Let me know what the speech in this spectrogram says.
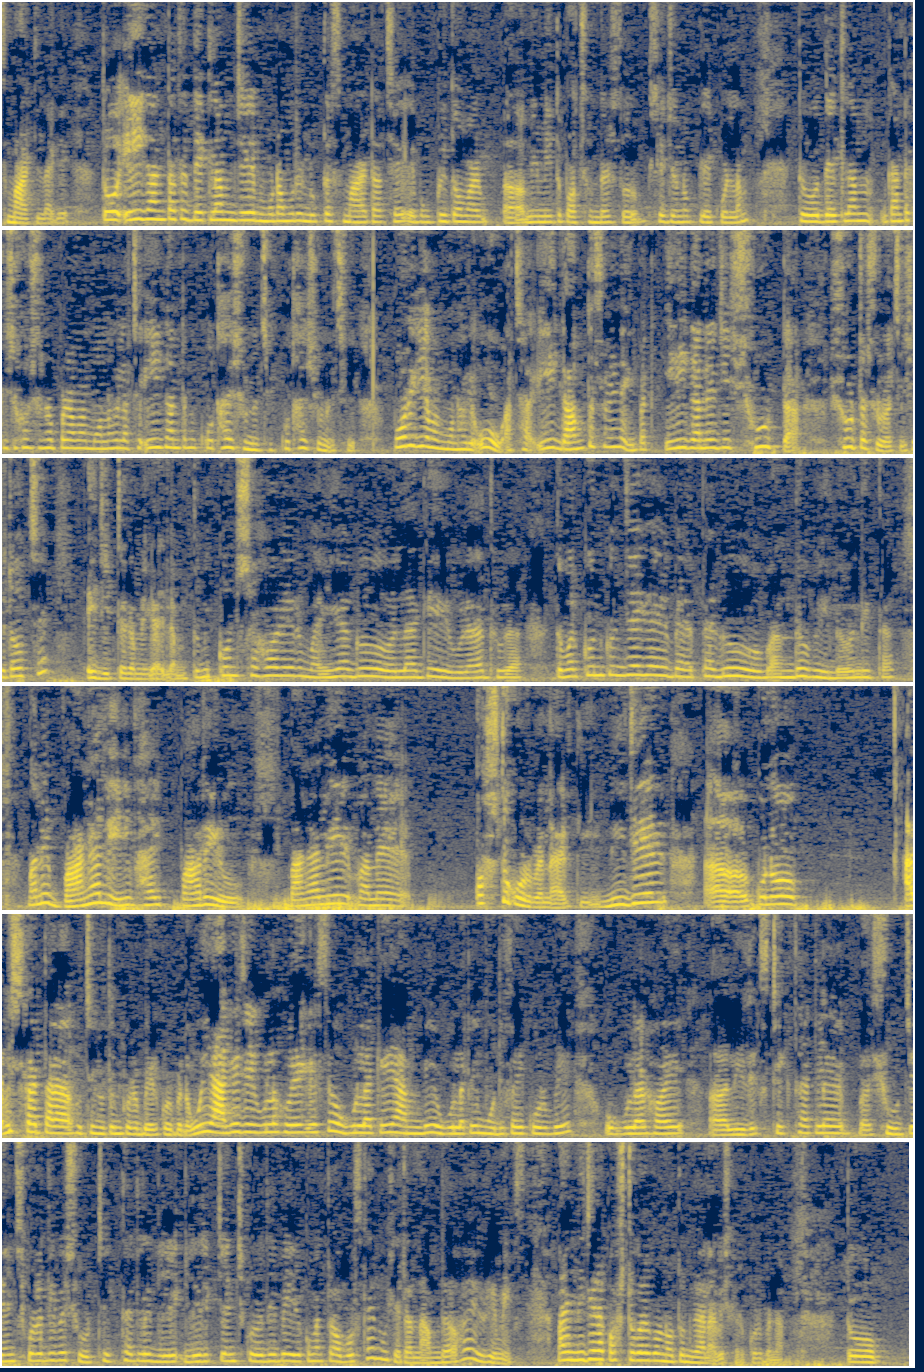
স্মার্ট লাগে। তো এই গানটাতে দেখলাম যে মোটামুটি লুকটা স্মার্ট আছে এবং প্রীতম আর মিমি তো পছন্দের তো সেই জন্য প্লে করলাম। তো দেখলাম গানটা কিছুক্ষণ শোনার পরে আমার মনে হলো আচ্ছা এই গানটা আমি কোথায় শুনেছি কোথায় শুনেছি? পরে গিয়ে আমার মনে হলো, ও আচ্ছা এই গান তো শুনি নাই বাট এই গানের যে সুরটা সুরটা শুনেছি, সেটা হচ্ছে এই জিটটাকে আমি গাইলাম। তুমি কোন শহরের মাইয়া গো, লাগে উড়া ধুরা তোমার কোন কোন জায়গায় ব্যথা গো, বান্ধবী ললিতা? মানে বাঙালি ভাই পারেও, বাঙালি মানে কষ্ট করবে না আর কি। নিজের কোনো আবিষ্কার তারা হচ্ছে নতুন করে বের করবে না। ওই আগে যেগুলো হয়ে গেছে, ওগুলাকেই আনবে, ওগুলাকেই মডিফাই করবে। ওগুলার হয় লিরিক্স ঠিক থাকলে সুর চেঞ্জ করে দিবে, সুর ঠিক থাকলে লিরিক চেঞ্জ করে দিবে, এরকম একটা অবস্থা এবং সেটার নাম দেওয়া হয় রিমিক্স মানে নিজেরা কষ্ট করে কোনো নতুন গান আবিষ্কার করবে না। তো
